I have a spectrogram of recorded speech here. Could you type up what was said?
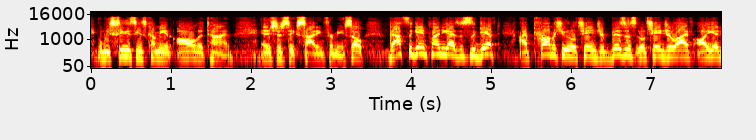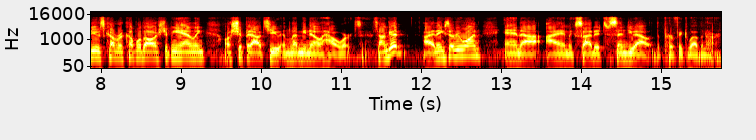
And we see these things coming in all the time. And it's just exciting for me. So that's the game plan, you guys. This is a gift. I promise you it'll change your business. It'll change your life. All you got to do is cover a couple dollars shipping handling. I'll ship it out to you and let me know how it works. Sound good? All right, thanks everyone, and uh, I am excited to send you out the perfect webinar.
